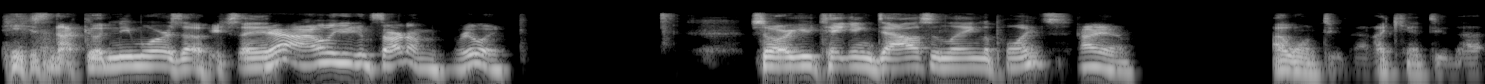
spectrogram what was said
He's not good anymore. Is that what you're saying? Yeah, I don't think you can start him, really. So are you taking Dallas and laying the points? I am. I won't do that. I can't do that.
